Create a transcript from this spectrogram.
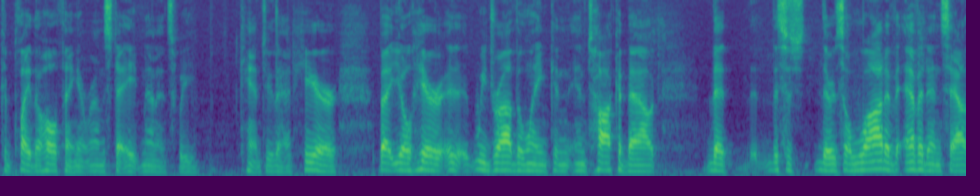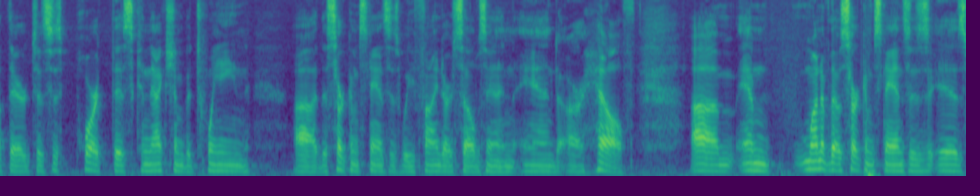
could play the whole thing, it runs to eight minutes. We can't do that here. But you'll hear, uh, we draw the link and, and talk about that this is, there's a lot of evidence out there to support this connection between uh, the circumstances we find ourselves in and our health. Um, and one of those circumstances is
